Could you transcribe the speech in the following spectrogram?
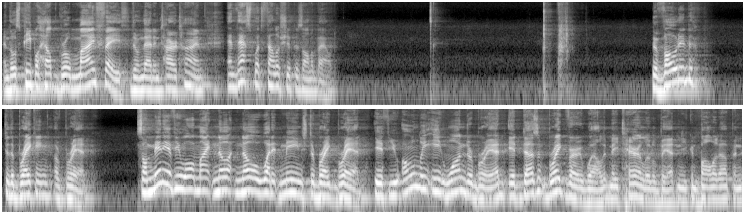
and those people helped grow my faith during that entire time. And that's what fellowship is all about. Devoted to the breaking of bread. So many of you all might not know what it means to break bread. If you only eat Wonder Bread, it doesn't break very well. It may tear a little bit, and you can ball it up and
